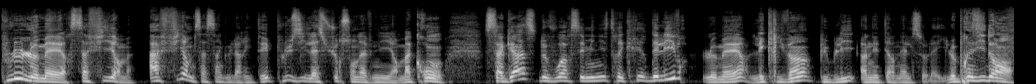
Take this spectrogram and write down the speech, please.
plus le maire s'affirme, affirme sa singularité, plus il assure son avenir. Macron s'agace de voir ses ministres écrire des livres. Le maire, l'écrivain, publie un éternel soleil. Le président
